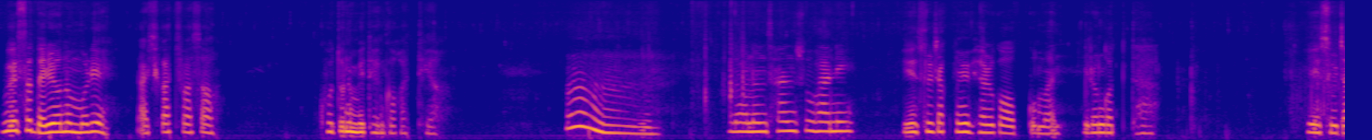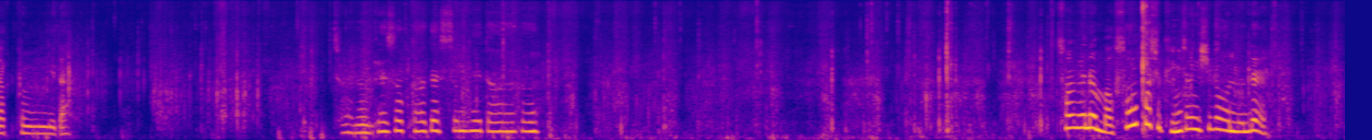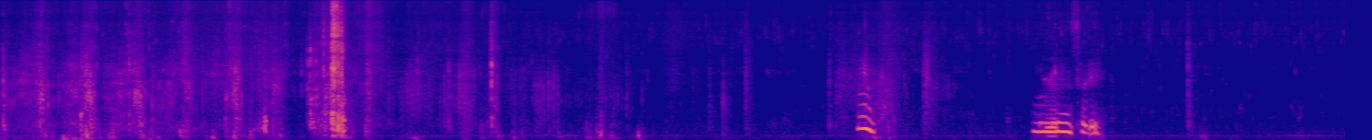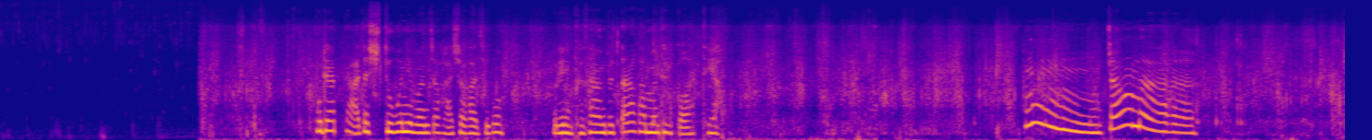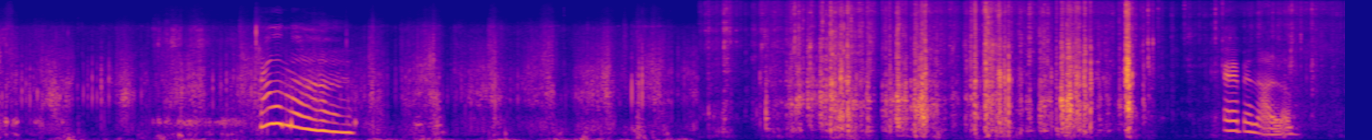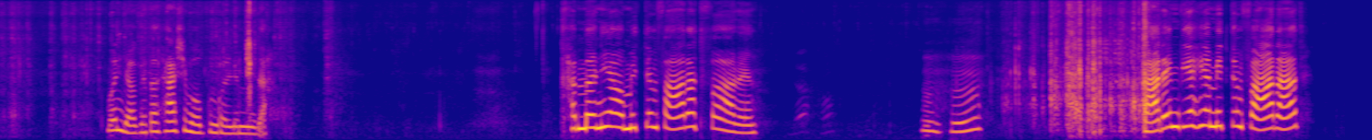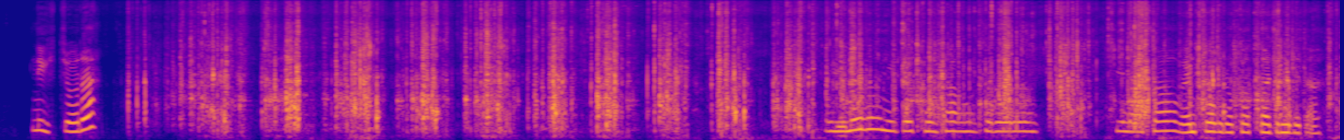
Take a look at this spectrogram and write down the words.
위에서 내려오는 물이 날씨가 추워서 고드름이 된 것 같아요. 음, 너는 산수하니 예술 작품이 별거 없구만. 이런 것도 다 예술 작품입니다. 저는 계속 가겠습니다. 처음에는 막 송곳이 굉장히 싫어왔는데 음, 물르는 소리. 우리 앞에 아저씨 두 분이 먼저 가셔가지고 우리는 그 사람들 따라가면 될 것 같아요. 음, 잠깐만. 잠깐만. 에벤 알럼. 문 여기서 45분 걸립니다. Kann man hier auch mit dem Fahrrad fahren? Mhm. Fahren wir hier mit dem Fahrrad? Nicht, oder? 우리는 이제 고사호수를 지나서 왼쪽으로 꺾어줍니다.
